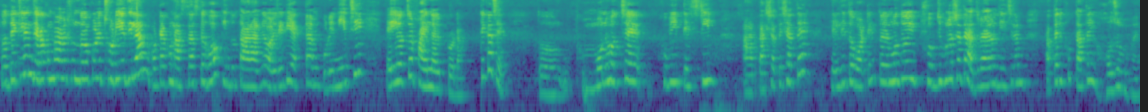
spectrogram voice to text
তো দেখলেন যেরকম ভাবে সুন্দর করে ছড়িয়ে দিলাম ওটা এখন আস্তে আস্তে হোক কিন্তু তার আগে অলরেডি একটা আমি করে নিয়েছি। এই হচ্ছে ফাইনাল প্রোডাক্ট ঠিক আছে? তো মনে হচ্ছে খুবই টেস্টি আর তার সাথে সাথে হেলদি তো বটে। তো এর মধ্যে ওই সবজিগুলোর সাথে আজওয়াইনও দিয়েছিলাম তাড়াতাড়ি খুব তাড়াতাড়ি হজম হয়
